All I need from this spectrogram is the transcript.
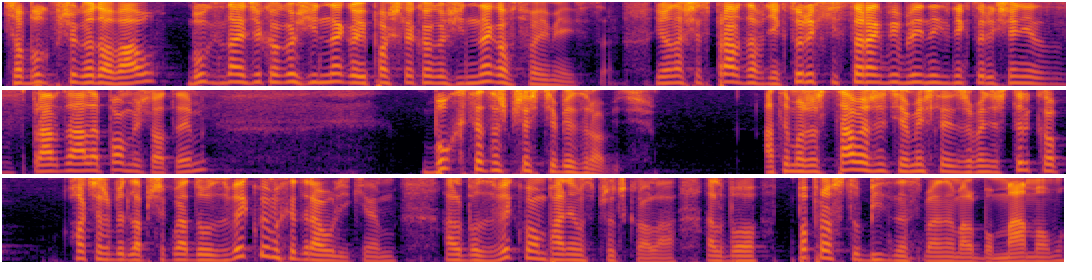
co Bóg przygotował, Bóg znajdzie kogoś innego i pośle kogoś innego w twoje miejsce. I ona się sprawdza w niektórych historiach biblijnych, w niektórych się nie sprawdza, ale pomyśl o tym. Bóg chce coś przez ciebie zrobić. A ty możesz całe życie myśleć, że będziesz tylko chociażby dla przykładu zwykłym hydraulikiem, albo zwykłą panią z przedszkola, albo po prostu biznesmenem, albo mamą.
